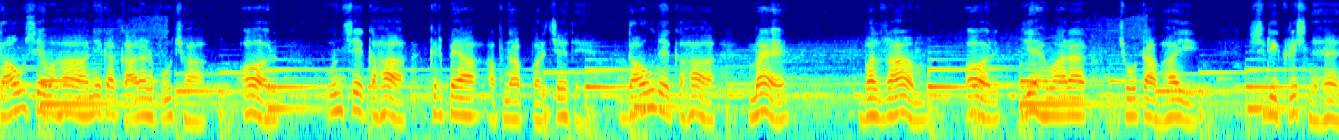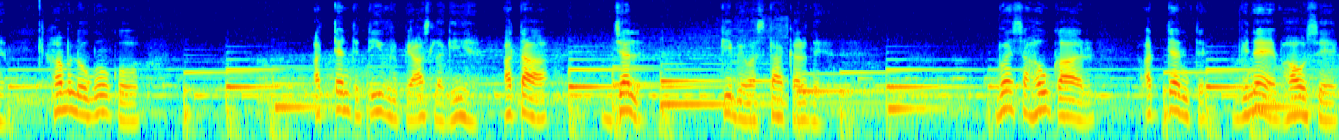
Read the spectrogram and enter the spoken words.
दाऊ से वहाँ आने का कारण पूछा और उनसे कहा, कृपया अपना परिचय दें। दाऊ ने कहा, मैं बलराम और ये हमारा छोटा भाई श्री कृष्ण है। हम लोगों को अत्यंत तीव्र प्यास लगी है। अतः जल की व्यवस्था कर दें। वह साहूकार अत्यंत विनय भाव से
